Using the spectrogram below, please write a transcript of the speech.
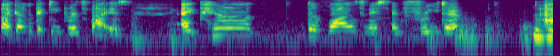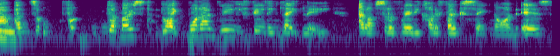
like going a bit deeper into that, is a pure the wildness and freedom Mhm. and the most like what I'm really feeling lately, and I'm sort of really kind of focusing on is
